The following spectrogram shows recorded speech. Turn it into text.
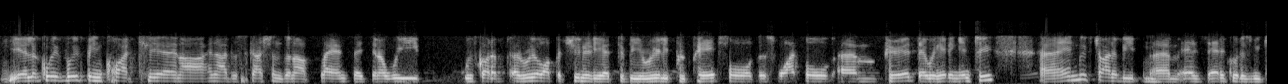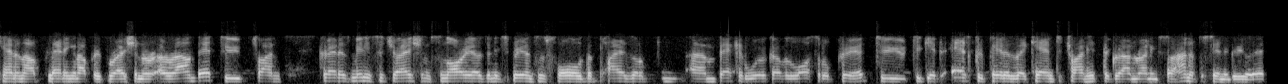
Yeah, look, we've we've been quite clear in our in our discussions and our plans that you know we we've got a, a real opportunity to be really prepared for this white ball um, period that we're heading into, uh, and we've tried to be um, as adequate as we can in our planning and our preparation around that to try and create as many situations, scenarios, and experiences for the players that are um, back at work over the last little period to, to get as prepared as they can to try and hit the ground running. So 100% agree with that.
